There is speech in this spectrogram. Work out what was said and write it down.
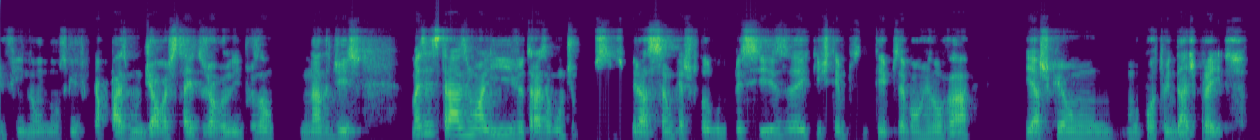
enfim, não, não significa que a paz mundial vai sair dos Jogos Olímpicos, não, nada disso. Mas eles trazem um alívio, trazem algum tipo de inspiração que acho que todo mundo precisa e que de tempos em tempos é bom renovar. E acho que é um, uma oportunidade para isso.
